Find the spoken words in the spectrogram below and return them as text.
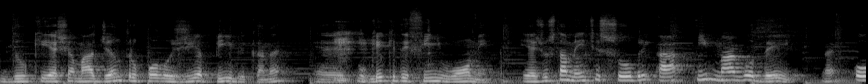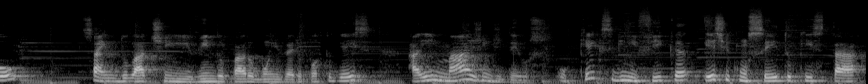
do que é chamado de antropologia bíblica, né? É, o que que define o homem? E é justamente sobre a imago Dei, né? Ou, saindo do latim e vindo para o bom e velho português, a imagem de Deus. O que, que significa este conceito que está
